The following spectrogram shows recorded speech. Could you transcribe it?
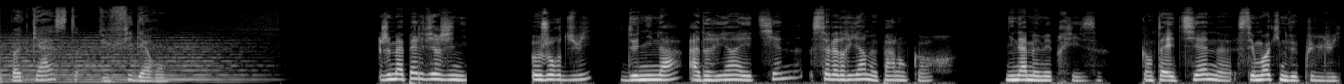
podcasts du Figaro. Je m'appelle Virginie. Aujourd'hui, de Nina, Adrien et Étienne, seul Adrien me parle encore. Nina me méprise. Quant à Étienne, c'est moi qui ne veux plus de lui.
